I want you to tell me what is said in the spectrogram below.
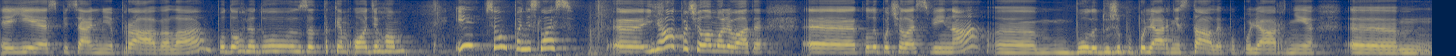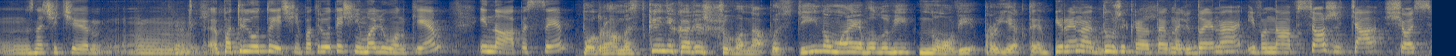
Е, Є спеціальні правила по догляду за таким одягом. І все, поніслась. Е, Я почала малювати. Е, Коли почалась війна, е, були дуже популярні, стали популярні значить, е, патріотичні, патріотичні малюнки і написи. Подруга мисткині каже, що вона постійно має в голові нові проєкти. Ірина дуже креативна людина, і вона все життя щось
